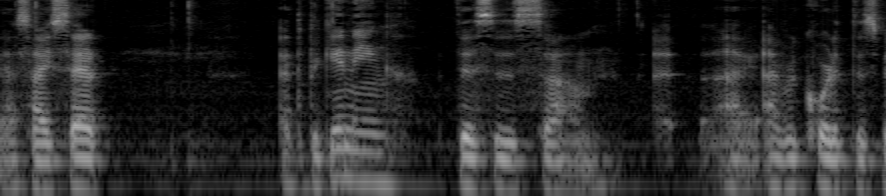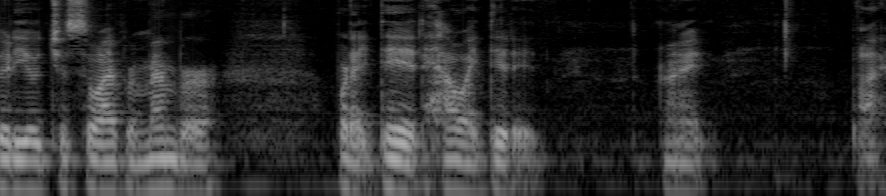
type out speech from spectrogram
as I said at the beginning, this is um, I, I recorded this video just so I remember what I did, how I did it. Right? Bye.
